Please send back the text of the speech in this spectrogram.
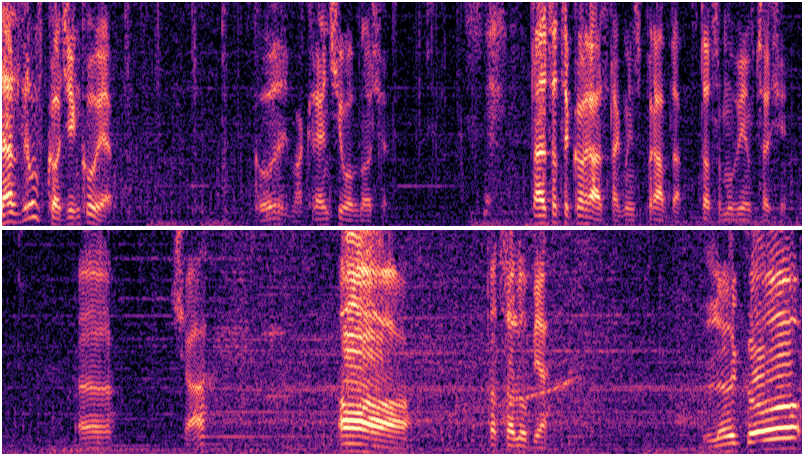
Na zdrówko, dziękuję. Kurwa, kręciło w nosie. Ale to tylko raz, tak więc prawda. To, co mówiłem wcześniej. Eee, ciach. O, to co lubię. Lego.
